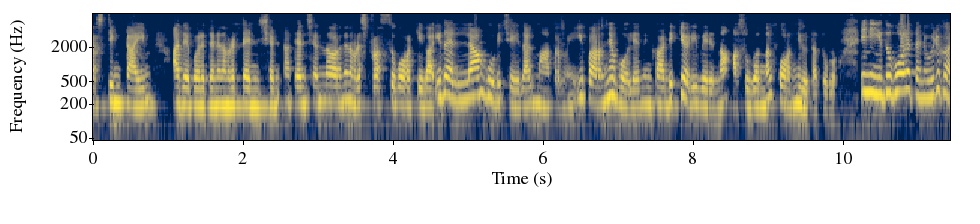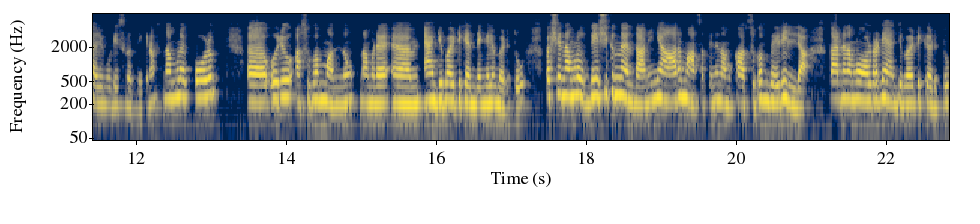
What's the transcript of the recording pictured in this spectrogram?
റെസ്റ്റിംഗ് ടൈം അതേപോലെ തന്നെ നമ്മുടെ ടെൻഷൻ ആ ടെൻഷൻ എന്ന് പറഞ്ഞാൽ നമ്മുടെ സ്ട്രെസ് കുറയ്ക്കുക ഇതെല്ലാം കൂടി ചെയ്താൽ മാത്രമേ ഈ പറഞ്ഞ പോലെ നിങ്ങൾക്ക് അടിക്കടി വരുന്ന അസുഖങ്ങൾ കുറഞ്ഞു കിട്ടത്തുള്ളൂ. ഇനി ഇതുപോലെ തന്നെ ഒരു കാര്യം കൂടി ശ്രദ്ധിക്കണം. നമ്മൾ എപ്പോഴും ഒരു അസുഖം വന്നു നമ്മുടെ ആന്റിബയോട്ടിക് എന്തെങ്കിലും എടുത്തു. പക്ഷെ നമ്മൾ ഉദ്ദേശിക്കുന്ന എന്താണ്? ഇനി ആറ് മാസത്തിന് നമുക്ക് അസുഖം വരില്ല. കാരണം നമ്മൾ ഓൾറെഡി ആന്റിബയോട്ടിക് എടുത്തു.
